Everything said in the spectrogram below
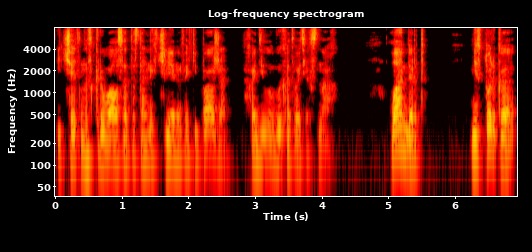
и тщательно скрывалось от остальных членов экипажа, находило выход в этих снах. Ламберт не столько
